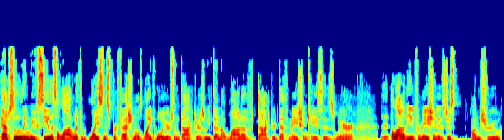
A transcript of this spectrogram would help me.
Absolutely, and we see this a lot with licensed professionals like lawyers and doctors. We've done a lot of doctor defamation cases where a lot of the information is just untrue,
